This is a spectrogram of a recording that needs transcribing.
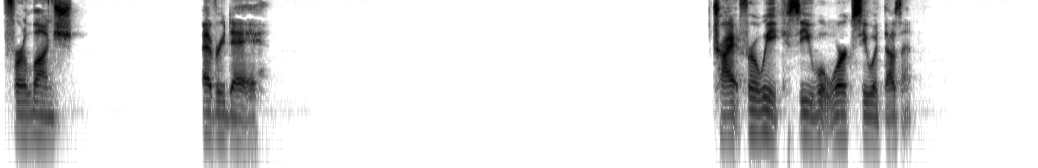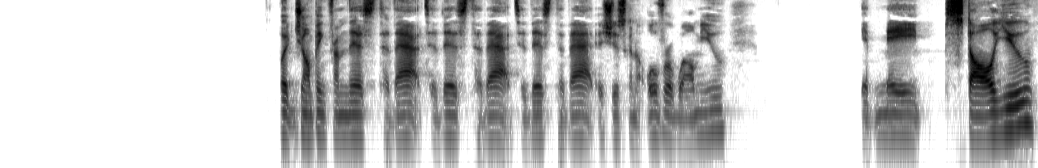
for lunch every day Try it for a week, see what works, see what doesn't. But jumping from this to that to this to that to this to that is just going to overwhelm you. It may stall you,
